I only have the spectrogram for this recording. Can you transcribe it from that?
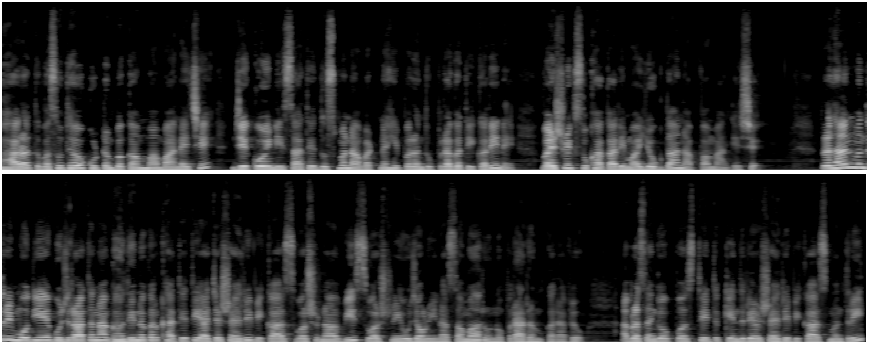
ભારત વસુધૈવ કુટુંબકમમાં માને છે જે કોઈની સાથે દુશ્મનાવટ નહીં પરંતુ પ્રગતિ કરીને વૈશ્વિક સુખાકારીમાં યોગદાન આપવા માંગે છે પ્રધાનમંત્રી મોદીએ ગુજરાતના ગાંધીનગર ખાતેથી આજે શહેરી વિકાસ વર્ષના વીસ વર્ષની ઉજવણીના સમારોહનો પ્રારંભ કરાવ્યો. આ પ્રસંગે ઉપસ્થિત કેન્દ્રીય શહેરી વિકાસ મંત્રી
